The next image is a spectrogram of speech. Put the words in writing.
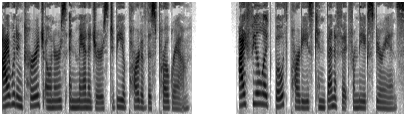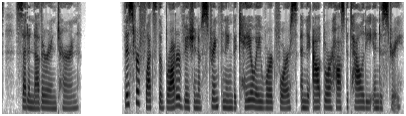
I would encourage owners and managers to be a part of this program. I feel like both parties can benefit from the experience, said another intern. This reflects the broader vision of strengthening the KOA workforce and the outdoor hospitality industry.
